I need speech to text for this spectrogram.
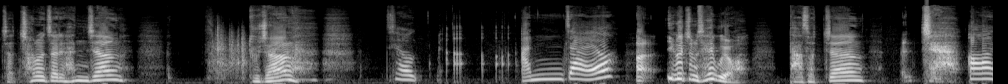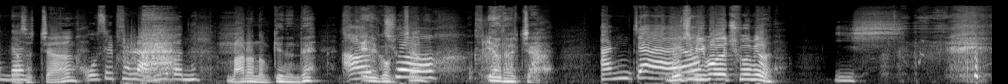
자, 천 원짜리 한 장, 두 장. 저 아, 앉아요? 아, 이것 좀 세고요. 다섯 장, 자, 아, 난 여섯 장, 옷을 별로 안 입었는데 만원 넘겠는데? 아, 일곱 추워. 장, 여덟 장. 앉아요. 뭐 좀 입어요, 추우면. 이씨.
